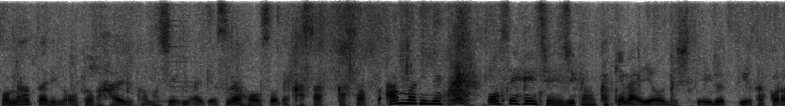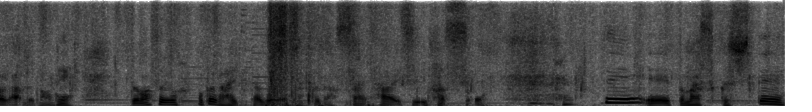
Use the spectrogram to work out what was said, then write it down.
そのあたりの音が入るかもしれないですね。放送でカサッカサッと。あんまりね、音声編集に時間かけないようにしているっていうところがあるので、まあそういう音が入ってたらご容赦ください。はい、すいません。で、えっ、ー、と、マスクして、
